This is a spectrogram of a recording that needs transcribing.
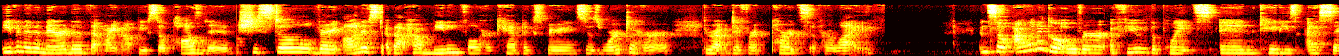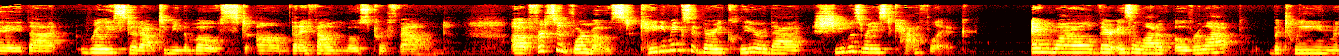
even in a narrative that might not be so positive, she's still very honest about how meaningful her camp experiences were to her throughout different parts of her life. And so I want to go over a few of the points in Katy's essay that really stood out to me the most, um, that I found most profound. Uh, first and foremost, Katy makes it very clear that she was raised Catholic. And while there is a lot of overlap between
